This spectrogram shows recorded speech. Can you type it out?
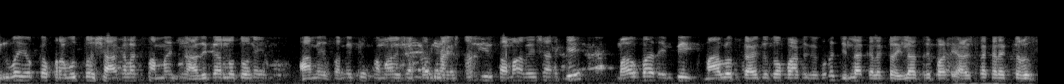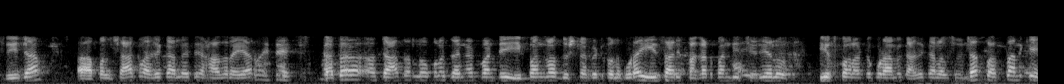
ఇరవై ఒక్క ప్రభుత్వ శాఖలకు సంబంధించిన అధికారులతోనే ఆమె సమీక్ష సమావేశం కొనసాగిస్తారు. ఈ సమావేశానికి మహబాద్ ఎంపీ మాలోత్ కాగితతో పాటుగా కూడా జిల్లా కలెక్టర్ ఇలా త్రిపాఠి అడిషనల్ కలెక్టర్ శ్రీజ పలు శాఖల అధికారులు అయితే హాజరయ్యారు. అయితే గత జాతర లోపల జరిగినటువంటి ఇబ్బందులను దృష్టిలో పెట్టుకొని కూడా ఈసారి పకడ్బందీ చర్యలు తీసుకోవాలంటూ కూడా ఆమెకు అధికారులు సూచించారు. ప్రస్తుతానికి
